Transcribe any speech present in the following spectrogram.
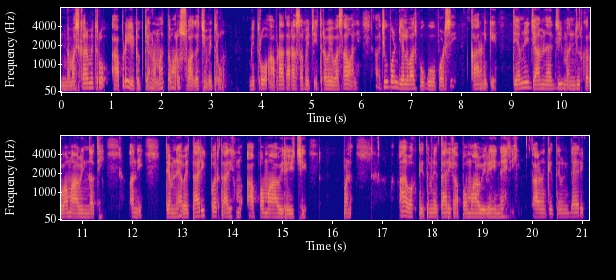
નમસ્કાર મિત્રો, આપણી યુટ્યુબ ચેનલમાં તમારું સ્વાગત છે મિત્રો. મિત્રો, આપણા ધારાસભ્ય ચિત્રભાઈ વસાવાને હજુ પણ જેલવાસ ભોગવવો પડશે, કારણ કે તેમની જામીન અરજી મંજૂર કરવામાં આવી નથી અને તેમને હવે તારીખ પર તારીખમાં આપવામાં આવી રહી છે. પણ આ વખતે તેમને તારીખ આપવામાં આવી રહી નથી, કારણ કે તેમને ડાયરેક્ટ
